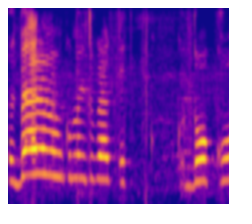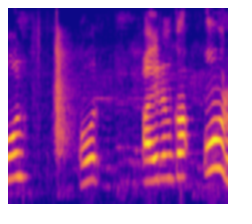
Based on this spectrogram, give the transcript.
बस बैरल में हमको मिल चुका है एक, दो कोल और आयरन का और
